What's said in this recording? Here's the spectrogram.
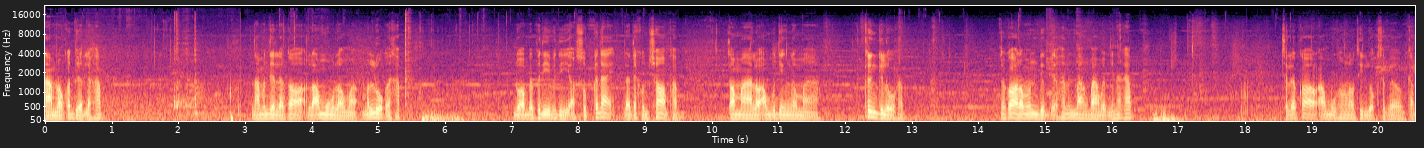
น้ำเราก็เดือดแล้วครับ น้ำมันเดือดแล้วก็เราเอาหมูเรามามาลวกนะครับลวกแบบพอดีพอดีเอาสุกก็ได้แล้วแต่คนชอบครับ ต่อมาเราเอาหมูเด้งเรามา ครึ่งกิโลครับ แล้วก็เรามันเดือดๆให้มันบางๆแบบนี้นะครับเสร็จแล้วก็เอาหมูของเราที่ลวกเสร็จแล้วกับ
